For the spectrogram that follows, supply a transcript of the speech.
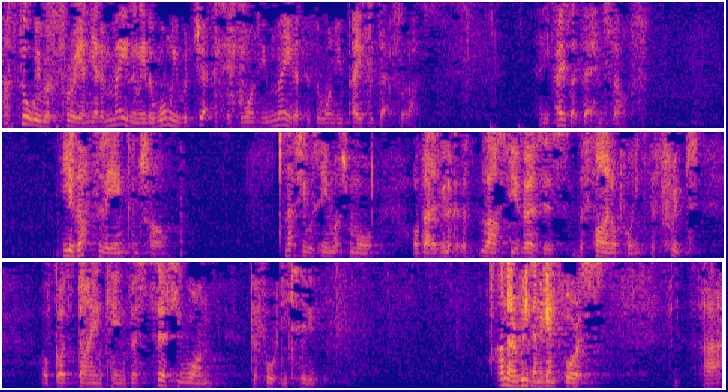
and thought we were free. And yet, amazingly, the one we rejected, the one who made us, is the one who pays the debt for us. And he pays that debt himself. He is utterly in control. And actually, we'll see much more of that as we look at the last few verses, the final point, the fruit of God's dying king, verse 31 to 42. I'm going to read them again for us. Uh,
